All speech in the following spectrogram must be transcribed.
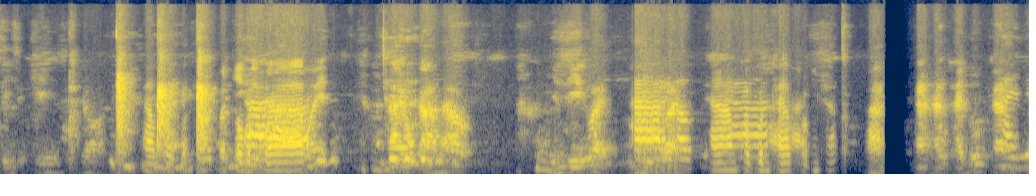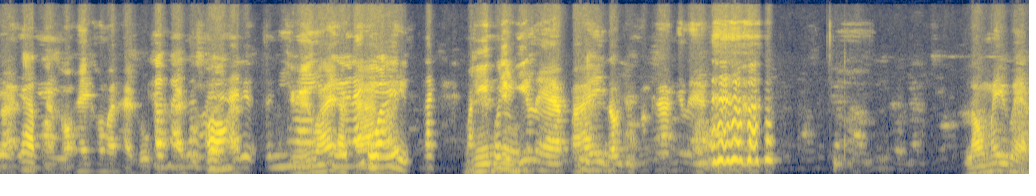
สี่สิบปีสุดยอดครับขอบคุณวันขอบนี้คุณครับได้โอกาสแล้ว ยินดีด้วยยินดีด้วยครับขอบคุณครับขอบคุณครับงานถ่ายรูปกันถ่ายรูปครับเขาให้เข้ามาถ่ายรูปเขาให้ถ่ายรูเราปถ่ายรูปตัวนี้ถืไหมอไว้ถือนะอาจารย์กลัวอยู่ยืนอย่างนี้แหละไป เราอยู่ข้างๆนี่แหละ เราไม่แหวก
